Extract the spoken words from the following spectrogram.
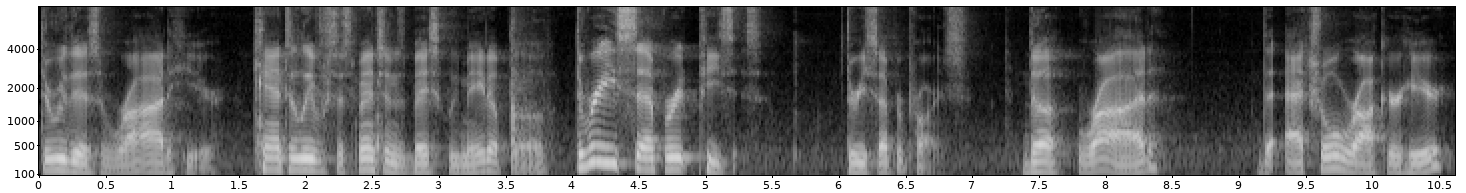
through this rod here. Cantilever suspension is basically made up of three separate pieces, three separate parts. The rod, the actual rocker here,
